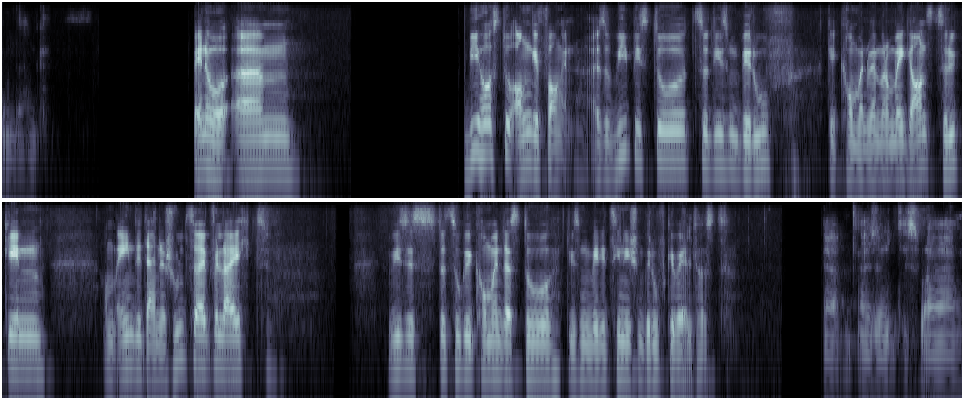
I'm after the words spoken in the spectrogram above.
Vielen Dank. Benno, ähm, wie hast du angefangen? Also wie bist du zu diesem Beruf gekommen? Wenn wir mal ganz zurückgehen, am Ende deiner Schulzeit vielleicht, wie ist es dazu gekommen, dass du diesen medizinischen Beruf gewählt hast? Ja, also das war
